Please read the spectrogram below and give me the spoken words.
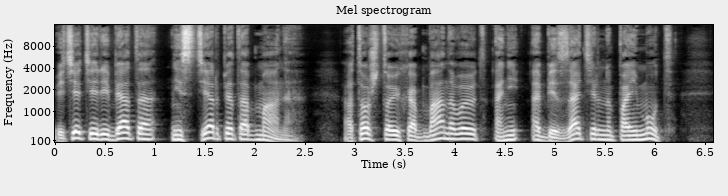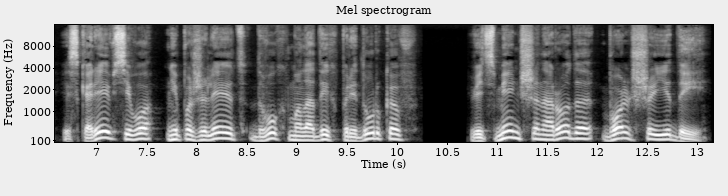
Ведь эти ребята не стерпят обмана, а то, что их обманывают, они обязательно поймут и, скорее всего, не пожалеют двух молодых придурков, ведь меньше народа, больше еды.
